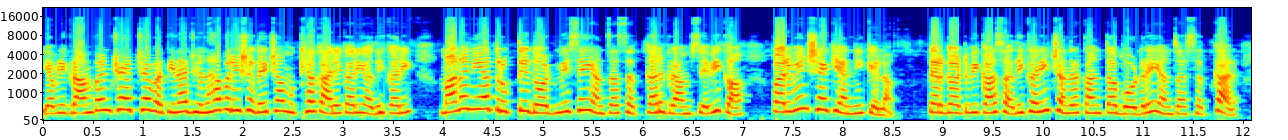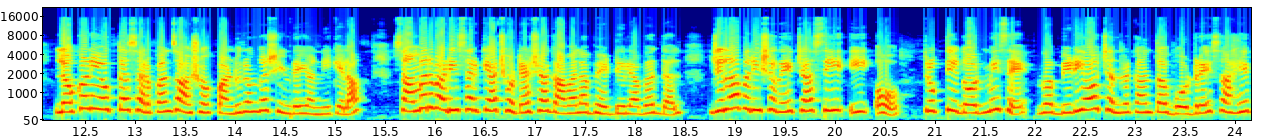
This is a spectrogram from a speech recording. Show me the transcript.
यावेळी ग्रामपंचायतच्या वतीनं जिल्हा परिषदेच्या मुख्य कार्यकारी अधिकारी माननीय तृप्ती दोडमिसे यांचा सत्कार ग्रामसेविका परवीन शेख यांनी केला. तर गट विकास अधिकारी चंद्रकांत बोडरे यांचा सत्कार लोकनियुक्त सरपंच अशोक पांडुरंग शिंदे यांनी केला. सांबरवाडीसारख्या छोट्याशा गावाला भेट दिल्याबद्दल जिल्हा परिषदेच्या सीईओ तृप्ती दोडमिसे व बीडीओ चंद्रकांत बोडरे साहेब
